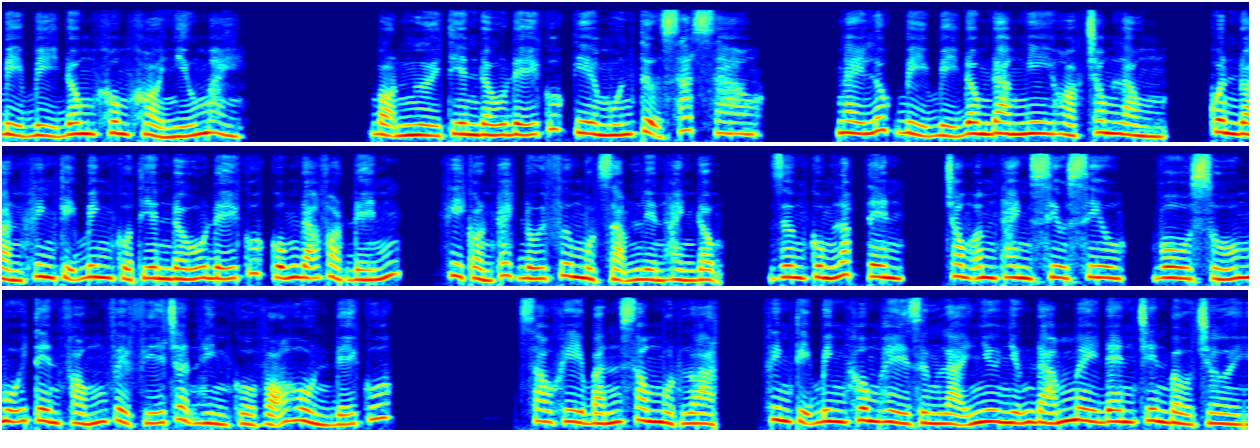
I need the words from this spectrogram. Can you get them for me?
bỉ bỉ đông không khỏi nhíu mày. Bọn người thiên đấu đế quốc kia muốn tự sát sao? Ngay lúc bỉ bỉ đông đang nghi hoặc trong lòng, quân đoàn khinh kỵ binh của thiên đấu đế quốc cũng đã vọt đến, khi còn cách đối phương một dặm liền hành động, dương cung lắp tên, trong âm thanh siêu siêu, vô số mũi tên phóng về phía trận hình của võ hồn đế quốc. Sau khi bắn xong một loạt, khinh kỵ binh không hề dừng lại như những đám mây đen trên bầu trời,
